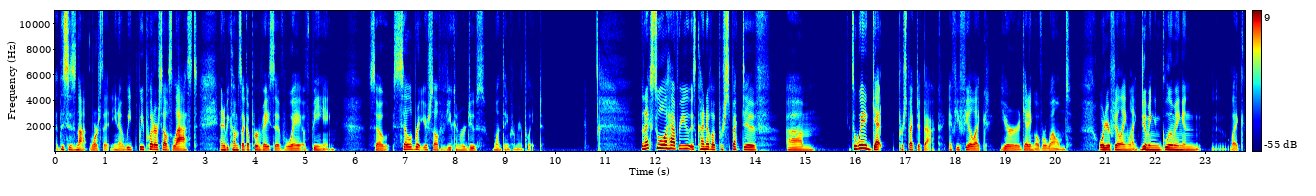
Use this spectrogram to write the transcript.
This is not worth it you know? We we put ourselves last and it becomes like a pervasive way of being. So celebrate yourself if you can reduce one thing from your plate. The next tool i have for you is kind of a perspective um, it's a way to get perspective back if you feel like you're getting overwhelmed or you're feeling like dooming and glooming and like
